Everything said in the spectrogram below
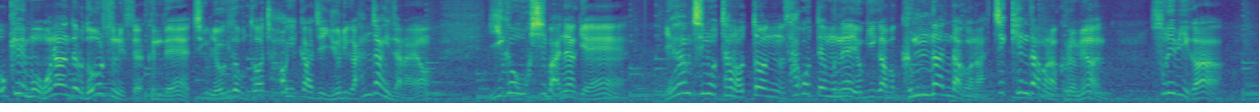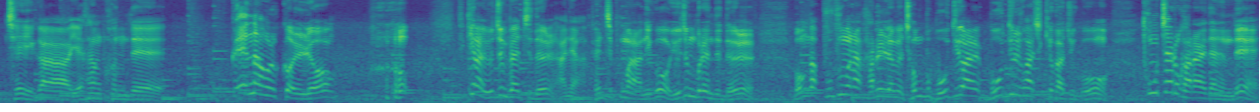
오케이 뭐 원하는 대로 넣을 수는 있어요. 근데 지금 여기서부터 저기까지 유리가 한 장이잖아요. 이거 혹시 만약에 예상치 못한 어떤 사고 때문에 여기가 뭐 금단다거나 찍힌다거나 그러면 수리비가 제가 예상컨대 꽤 나올걸요. 특히나 요즘 벤츠들 아니야 벤츠뿐만 아니고 요즘 브랜드들 뭔가 부품 하나 가르려면 전부 모듈 모듈화 시켜가지고 통째로 갈아야 되는데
